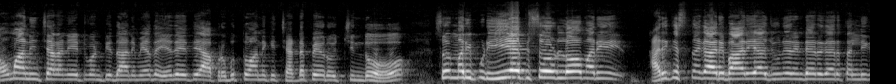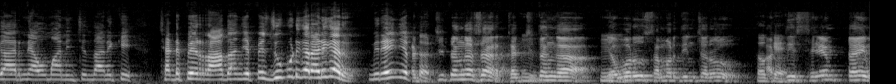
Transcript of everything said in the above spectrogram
అవమానించారనేటువంటి దాని మీద ఏదైతే ఆ ప్రభుత్వానికి చెడ్డ పేరు వచ్చిందో సో మరి ఇప్పుడు ఈ ఎపిసోడ్లో మరి హరికృష్ణ గారి భార్య జూనియర్ ఎన్టీఆర్ గారి తల్లి గారిని అవమానించిన దానికి చెడ్డ పేరు రాదా అని చెప్పేసి జూపుడి గారు అడిగారు. మీరేం చెప్తారు? ఖచ్చితంగా సార్ ఖచ్చితంగా ఎవరు సమర్థించరు. At the same time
